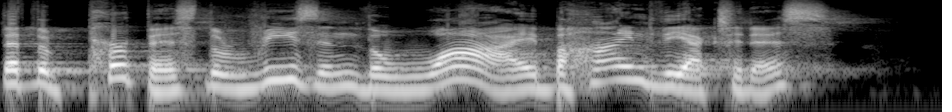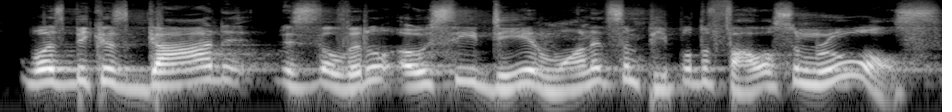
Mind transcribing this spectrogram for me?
that the purpose, the reason, the why behind the Exodus was because God is a little OCD and wanted some people to follow some rules.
